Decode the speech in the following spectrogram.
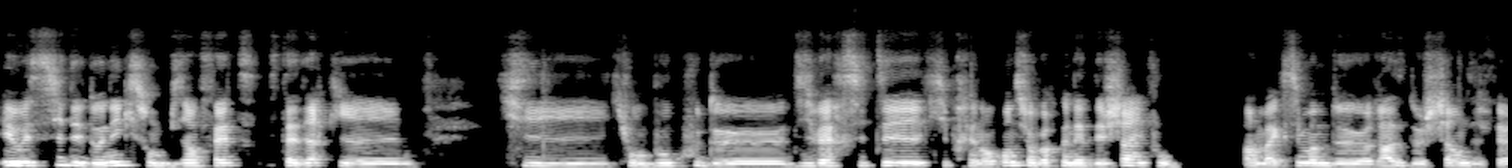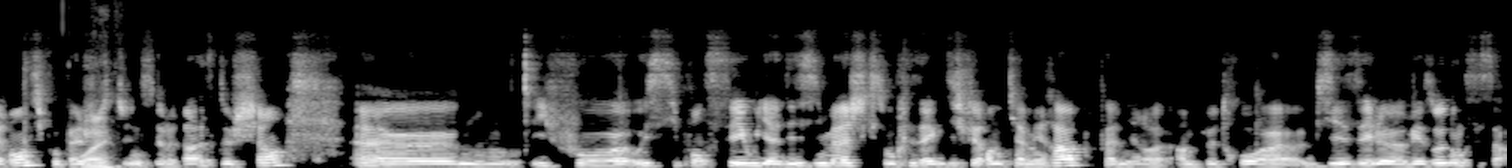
Et aussi des données qui sont bien faites, c'est-à-dire qui, qui, qui, ont beaucoup de diversité, qui prennent en compte, si on veut reconnaître des chiens, il faut un maximum de races de chiens différentes. Il ne faut pas juste une seule race de chiens. il faut aussi penser où il y a des images qui sont prises avec différentes caméras pour pas venir un peu trop biaiser le réseau. Donc c'est ça.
